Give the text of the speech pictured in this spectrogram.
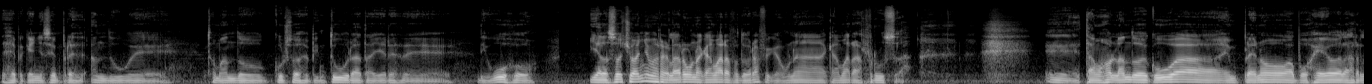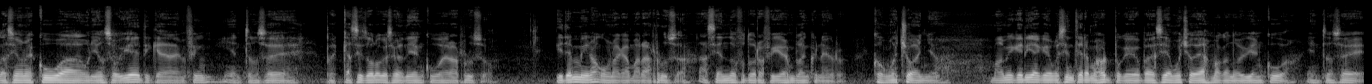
desde pequeño siempre anduve tomando cursos de pintura, talleres de dibujo y a los ocho años me regalaron una cámara fotográfica, una cámara rusa. Eh, estamos hablando de Cuba en pleno apogeo de las relaciones Cuba-Unión Soviética, en fin. Y entonces, pues casi todo lo que se vendía en Cuba era ruso. Y terminó con una cámara rusa, haciendo fotografías en blanco y negro, con ocho años. Mami quería que yo me sintiera mejor porque yo padecía mucho de asma cuando vivía en Cuba. Y entonces,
